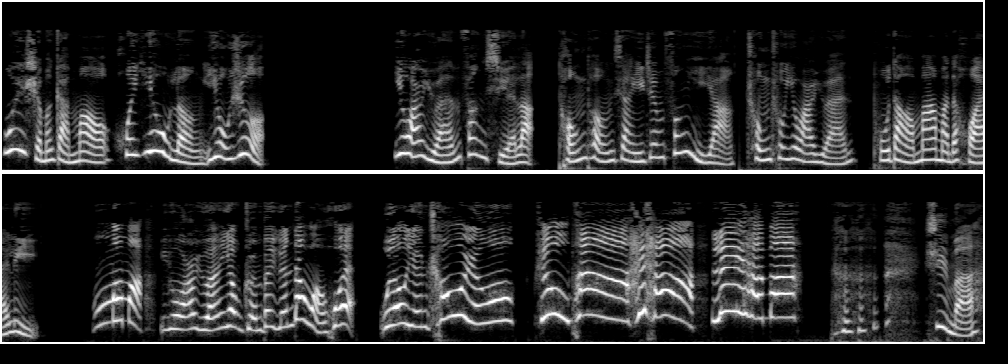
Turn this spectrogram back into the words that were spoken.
为什么感冒会又冷又热？幼儿园放学了，彤彤像一阵风一样冲出幼儿园，扑到妈妈的怀里。妈妈，幼儿园要准备元旦晚会，我要演超人哦！咻啪嘿哈，厉害吧？是吗？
